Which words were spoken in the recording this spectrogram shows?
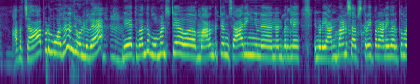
அப்படிங்க அப்புறம் சாப்பிடும் போது தான் நான் சொல்லுவேன். நேற்று வந்து உமன்ஸ் டே மறந்துட்டேங்க. சாரிங்க நண்பர்களே. என்னுடைய அன்பான சப்ஸ்கிரைபர் அனைவருக்கும்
